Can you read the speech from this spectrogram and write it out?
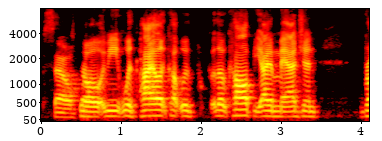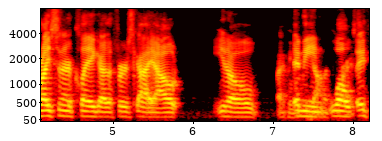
So So I mean, with Pilut with the call up, I imagine Bryson or Clague are the first guy out. You know, I think. I mean, well, if,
